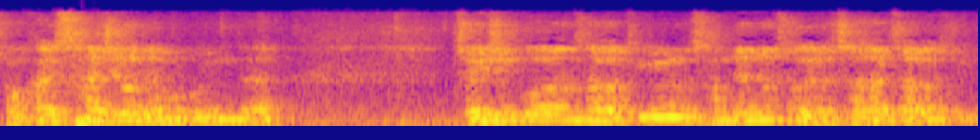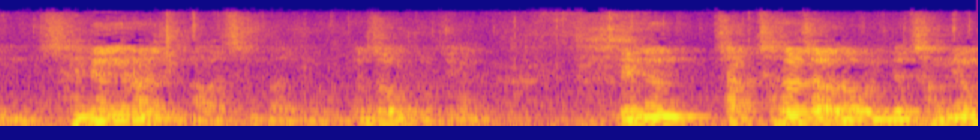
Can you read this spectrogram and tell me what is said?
정확하게 사지로 내몰고 있는데 저희 증권사 같은 경우는 3년 연속해서 자살자가 지금 3명이나 지금 나왔습니다. 연속으로 중에. 내년 자, 자살자가 나오고 있는데 작년,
